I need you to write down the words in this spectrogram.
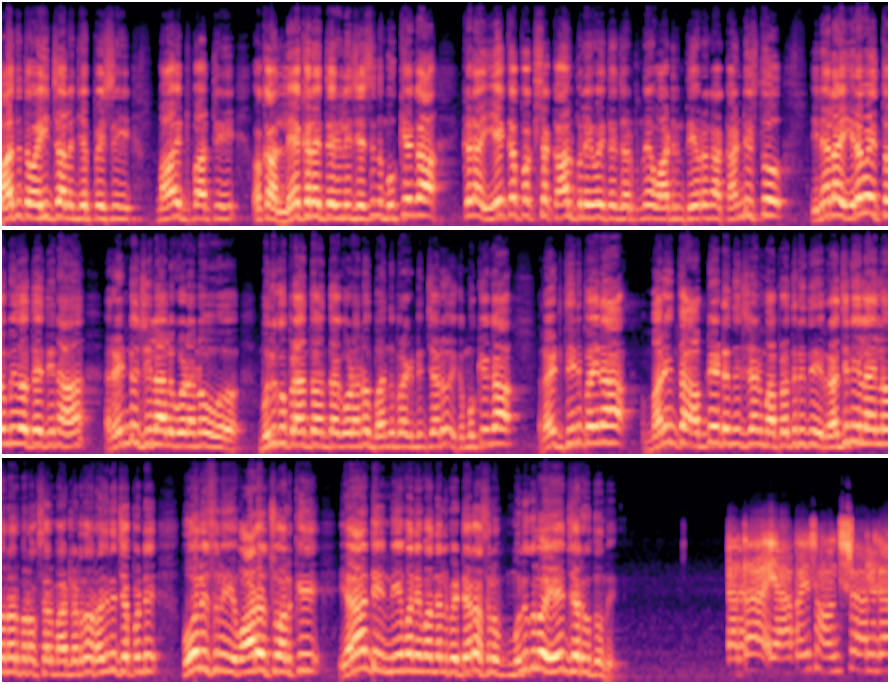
బాధ్యత వహించాలని చెప్పేసి మావోయిస్ట్ పార్టీ ఒక లేఖనైతే రిలీజ్ చేసింది. ముఖ్యంగా ఇక్కడ ఏకపక్ష కాల్పులు ఏవైతే జరుపుతున్నాయో వాటిని తీవ్రంగా ఖండిస్తూ ఈ నెల ఇరవై తొమ్మిదో తేదీన రెండు జిల్లాలు కూడాను ములుగు ప్రాంతం అంతా కూడాను బంద్ ప్రకటించారు. ఇక ముఖ్యంగా రైట్ దీనిపైన మరింత అప్డేట్ అందించడానికి మా ప్రతినిధి రజనీ లైన్లో ఉన్నారు. మనం ఒకసారి మాట్లాడదాం. రజనీ చెప్పండి పోలీసులు ఈ వారోత్సవాలకి ఎలాంటి నియమ నిబంధనలు పెట్టారు? అసలు ములుగులో ఏం జరుగుతుంది? గత యాభై సంవత్సరాలుగా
